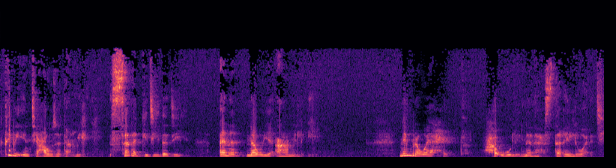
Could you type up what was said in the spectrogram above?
اكتبي أنت عاوزة تعملي إيه. السنة الجديدة دي أنا ناوية أعمل إيه. نمرة واحد هقول إن أنا هستغل وقتي.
